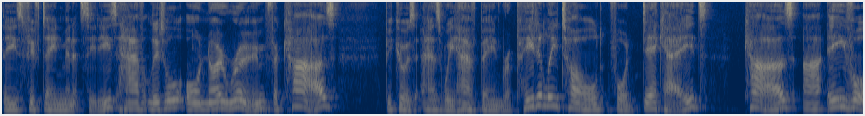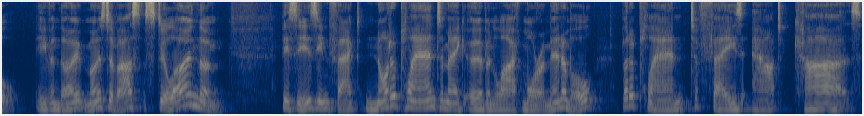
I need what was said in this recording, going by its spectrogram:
These 15 minute cities have little or no room for cars because, as we have been repeatedly told for decades, cars are evil, even though most of us still own them. This is, in fact, not a plan to make urban life more amenable, but a plan to phase out cars.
